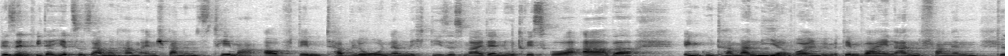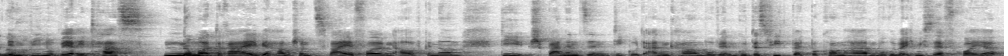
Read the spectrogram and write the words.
Wir sind wieder hier zusammen und haben ein spannendes Thema auf dem Tableau, nämlich dieses Mal der Nutri-Score. Aber in guter Manier wollen wir mit dem Wein anfangen. Genau. In Vino Veritas Nummer drei. Wir haben schon zwei Folgen aufgenommen, die spannend sind, die gut ankamen, wo wir ein gutes Feedback bekommen haben, worüber ich mich sehr freue.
